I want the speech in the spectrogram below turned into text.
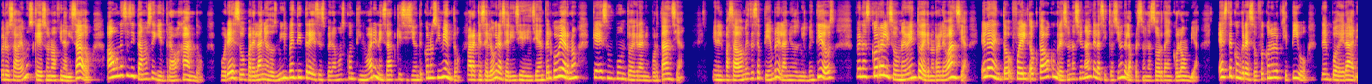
Pero sabemos que eso no ha finalizado. Aún necesitamos seguir trabajando. Por eso, para el año 2023 esperamos continuar en esa adquisición de conocimiento para que se logre hacer incidencia ante el gobierno, que es un punto de gran importancia. En el pasado mes de septiembre del año 2022, FENASCO realizó un evento de gran relevancia. El evento fue el octavo Congreso Nacional de la Situación de la Persona Sorda en Colombia. Este congreso fue con el objetivo de empoderar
